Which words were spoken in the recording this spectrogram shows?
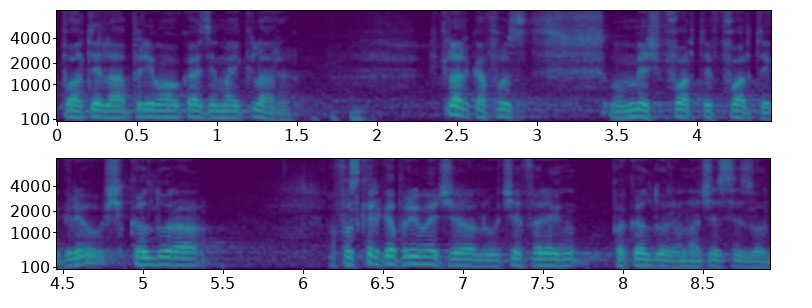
poate la prima ocazie mai clară clar că a fost un meci foarte, foarte greu și căldura a fost, cred că, primul meci al lui CFR pe căldură în acest sezon.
